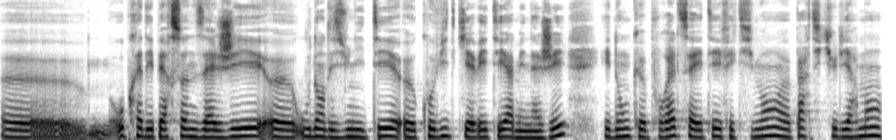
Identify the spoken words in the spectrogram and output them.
auprès des personnes âgées ou dans des unités Covid qui avaient été aménagées. Et donc pour elles, ça a été effectivement particulièrement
